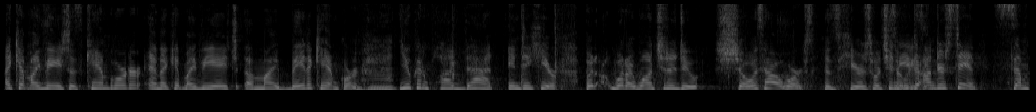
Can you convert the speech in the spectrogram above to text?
I kept my VHS camcorder and I kept my VH, uh, my beta camcorder. Mm -hmm. You can plug that into here. But what I want you to do, show us how it works. Because here's what you so need easy. to understand. Sim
